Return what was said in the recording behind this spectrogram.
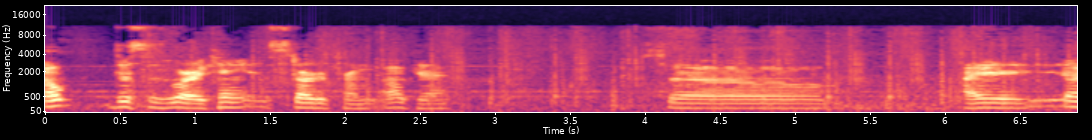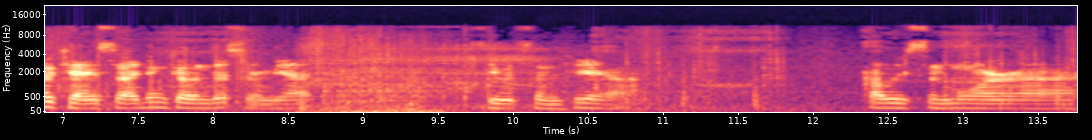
Oh, this is where I came started from. Okay. So I okay, so I didn't go in this room yet. see what's in here. Probably some more uh,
